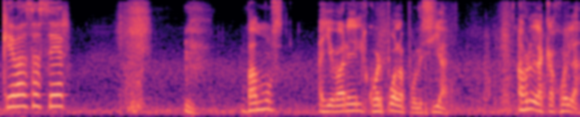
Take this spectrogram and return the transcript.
¿Qué vas a hacer? Vamos a llevar el cuerpo a la policía. Abre la cajuela.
